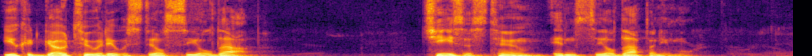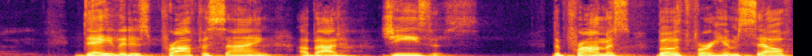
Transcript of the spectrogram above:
You could go to it, it was still sealed up. Jesus' tomb isn't sealed up anymore. David is prophesying about Jesus. The promise, both for himself,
